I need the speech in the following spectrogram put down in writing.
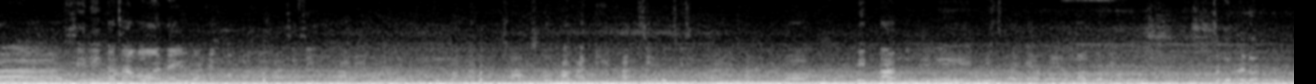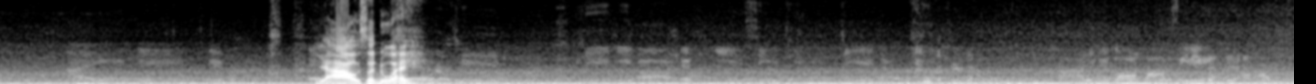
อ่าซีรีส์ก็จะออนในวันแห่งความรักนะคะ14กุมภาพันธ์กุมภาพันธ์ค่ะกุมภาพันธ์นี้ค่ะ4ทุ่ม45ค่ะแล้วก็ติดตามหนูได้ที่อินสตาแกรมและก็ตัวเป็นสะกดให้หน่อยได้ไหม I A M ยาวซะด้วย T P E R F E C T G A L ค่ะยังไงก็ฝากซีรีส์เรื่องนี้ด้วยนะคะทุกค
